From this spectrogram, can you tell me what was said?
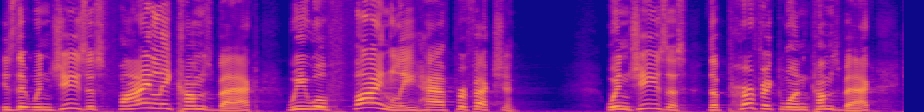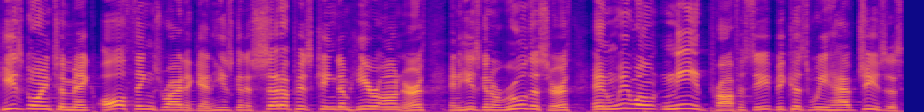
is that when Jesus finally comes back, we will finally have perfection. When Jesus, the perfect one, comes back, he's going to make all things right again. He's going to set up his kingdom here on earth, and he's going to rule this earth, and we won't need prophecy because we have Jesus.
